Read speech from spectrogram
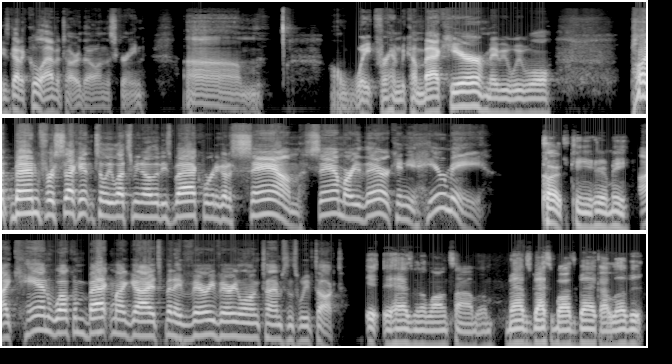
He's got a cool avatar though on the screen. Um, I'll wait for him to come back here. Maybe we will punt Ben for a second until he lets me know that he's back. We're gonna go to Sam. Sam, are you there? Can you hear me? Kirk, can you hear me? I can. Welcome back, my guy. It's been a very, very long time since we've talked. It, it has been a long time. Um, Mavs basketball is back. I love it.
